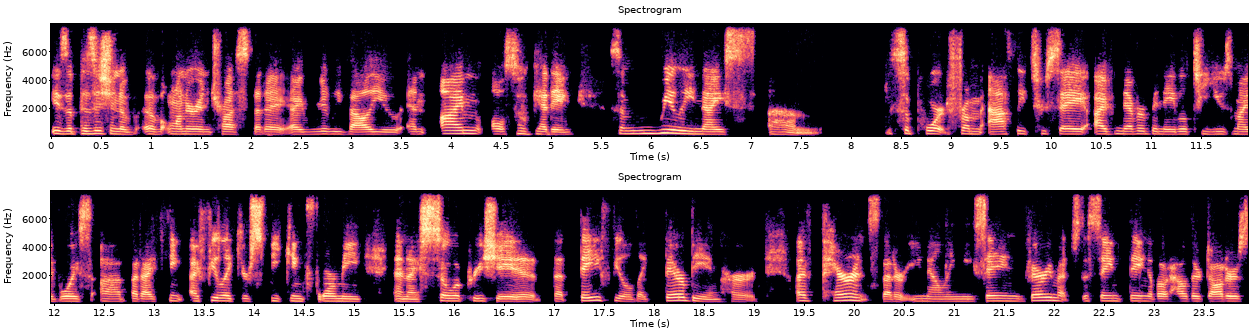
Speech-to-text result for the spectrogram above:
is a position of, of honor and trust that I, I really value. And I'm also getting some really nice um, support from athletes who say i've never been able to use my voice uh, but i think i feel like you're speaking for me and i so appreciate it that they feel like they're being heard. I have parents that are emailing me saying very much the same thing about how their daughters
